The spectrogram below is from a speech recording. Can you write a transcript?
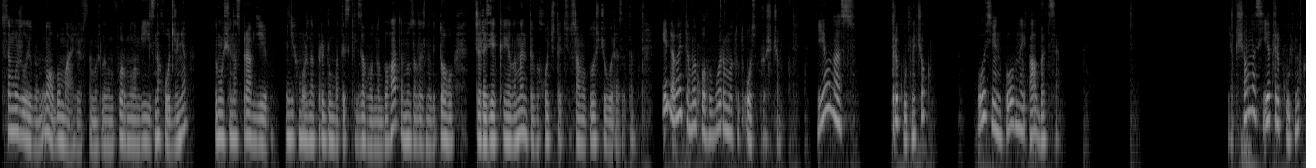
всеможливим, ну або майже всеможливим формулам її знаходження, тому що насправді їх можна придумати скільки завгодно багато, ну залежно від того, через які елементи ви хочете цю саму площу виразити. І давайте ми поговоримо тут ось про що. Є у нас трикутничок, ось він повний ABC. Якщо у нас є трикутник,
